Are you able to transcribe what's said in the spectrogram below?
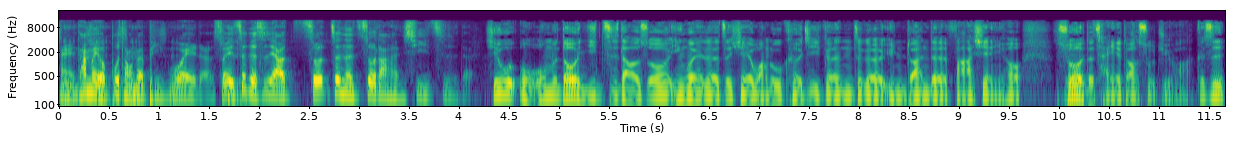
哎，是他们有不同的品是味的，所以这个是要做真的做到很细致的。其实我我我们都已经知道说，因为了这些网络科技跟这个云端的发现以后，所有的产业都要数据化。可是，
